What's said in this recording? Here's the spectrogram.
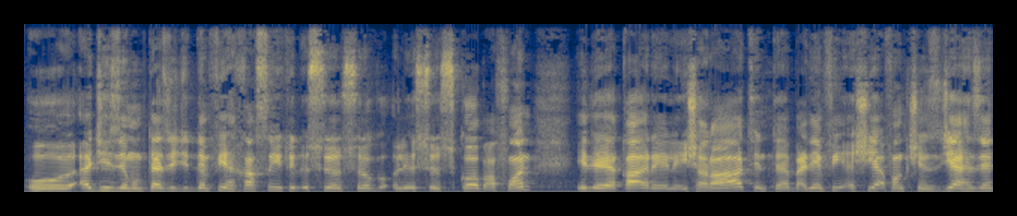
وأجهزة ممتازة جدا فيها خاصية ال oscilloscope عفوا. إذا قارئ الإشارات أنت بعدين في أشياء functions جاهزة.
